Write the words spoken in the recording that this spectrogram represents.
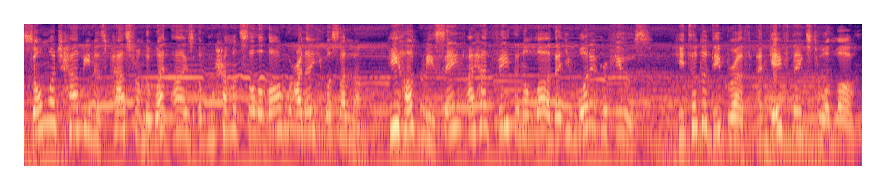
so much happiness passed from the wet eyes of Muhammad sallallahu alaihi wasallam. He hugged me saying I had faith in Allah that you wouldn't refuse. He took a deep breath and gave thanks to Allah.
